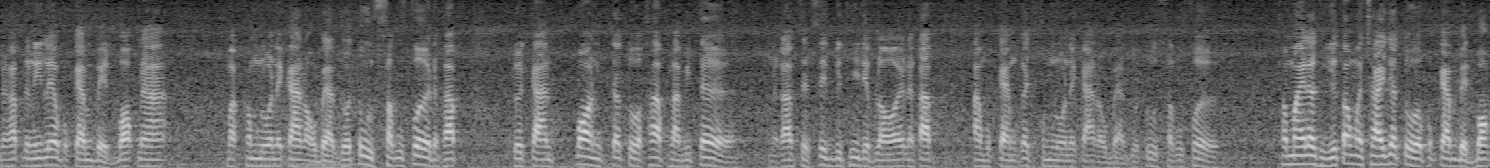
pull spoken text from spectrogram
นะครับตัวนี้เรียกว่าโปรแกรมเบสบ็อกนะฮะมาคำนวณในการออกแบบตัวตู้ซับวูเฟอร์นะครับโดยการป้อนเจ้าตัวค่าพารามิเตอร์นะครับเสร็จสิ้นไปที่เรียบร้อยนะครับางโปรแกรมก็จะคำนวณในการออกแบบตัวตู้ซับวูเฟอร์ทำไมเราถึงจะต้องมาใช้เจ้าตัวโปรแกรมเบดบ็อก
